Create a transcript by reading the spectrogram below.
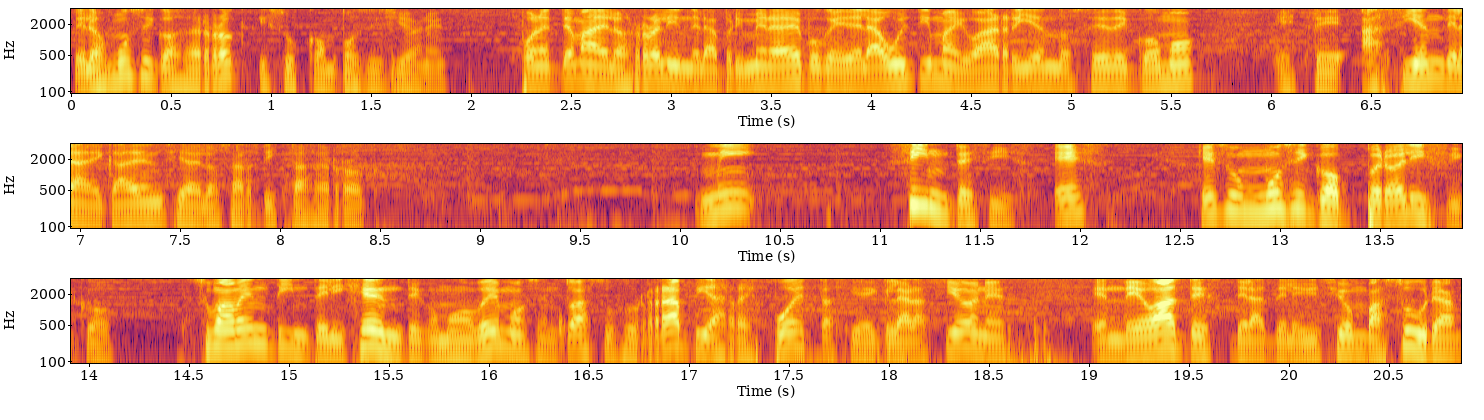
de los músicos de rock y sus composiciones. Pone temas de los Rolling de la primera época y de la última y va riéndose de cómo este, asciende la decadencia de los artistas de rock. Mi síntesis es que es un músico prolífico, sumamente inteligente, como vemos en todas sus rápidas respuestas y declaraciones en debates de la televisión basura.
